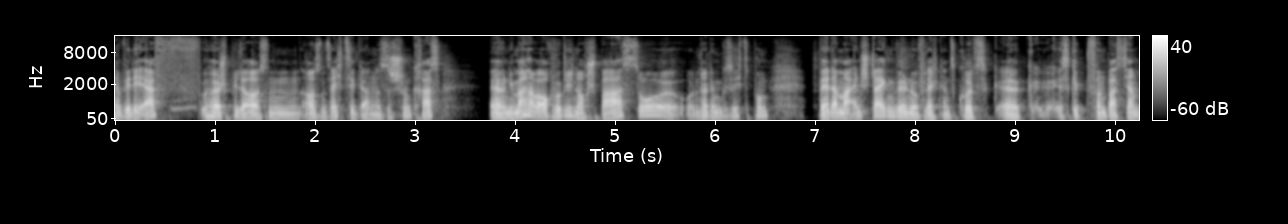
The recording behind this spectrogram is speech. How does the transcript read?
lange WDR-Hörspiele aus den, aus den 60ern, das ist schon krass. Äh, die machen aber auch wirklich noch Spaß, so unter dem Gesichtspunkt. Wer da mal einsteigen will, nur vielleicht ganz kurz, äh, es gibt von Bastian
